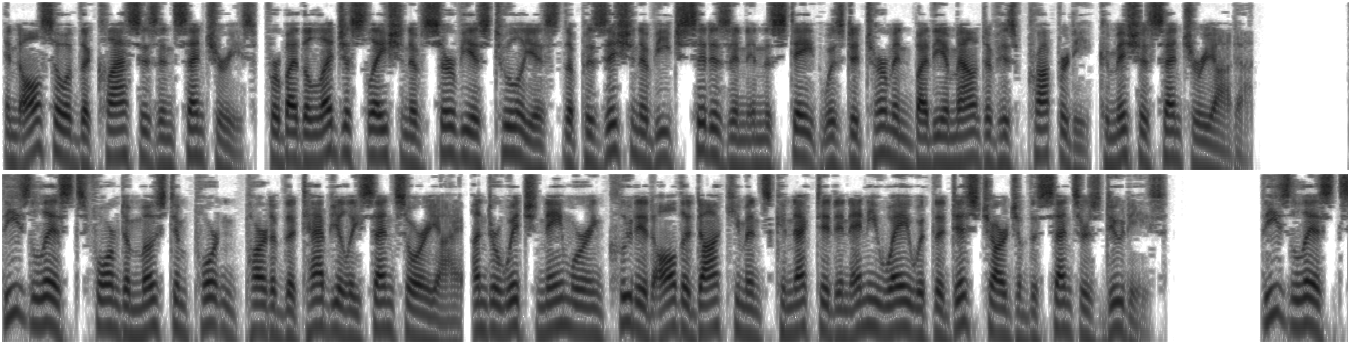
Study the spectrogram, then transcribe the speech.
and also of the classes and centuries, for by the legislation of Servius Tullius the position of each citizen in the state was determined by the amount of his property. These lists formed a most important part of the tabulae censoriae, under which name were included all the documents connected in any way with the discharge of the censor's duties. These lists,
